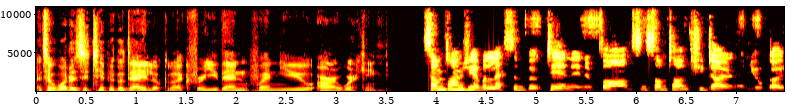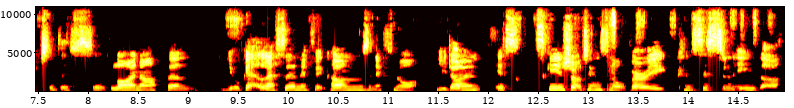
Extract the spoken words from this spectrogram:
And so, what does a typical day look like for you then when you are working? Sometimes you have a lesson booked in in advance, and sometimes you don't, and you'll go to this sort of lineup and you'll get a lesson if it comes, and if not, you don't. It's, ski instructing is not very consistent either.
